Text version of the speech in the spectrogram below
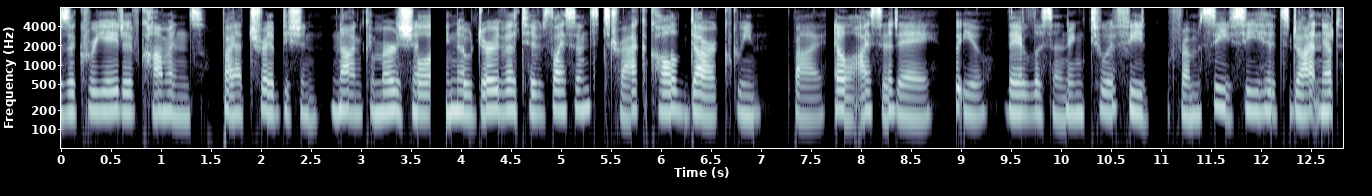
Was a Creative Commons by attribution, non-commercial, no derivatives licensed track called Dark Queen by L.I.C.D.A. You, they're listening to a feed from cchits.net.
